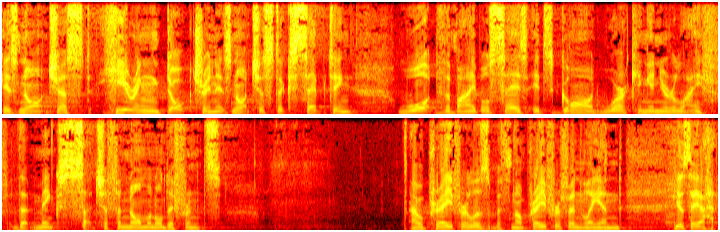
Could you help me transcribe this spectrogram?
is not just hearing doctrine, it's not just accepting what the Bible says. It's God working in your life that makes such a phenomenal difference. I'll pray for Elizabeth and I'll pray for Finley, and he'll say, ah,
